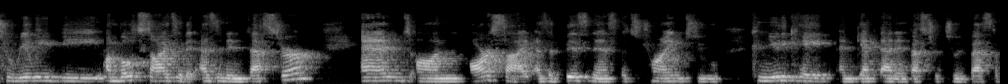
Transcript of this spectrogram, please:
to really be on both sides of it as an investor and on our side as a business that's trying to communicate and get that investor to invest a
